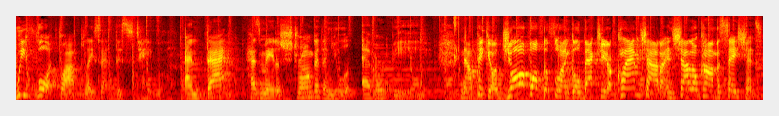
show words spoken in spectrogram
We fought for our place at this table, and that has made us stronger than you will ever be. Now pick your jaw up off the floor and go back to your clam chowder and shallow conversations.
